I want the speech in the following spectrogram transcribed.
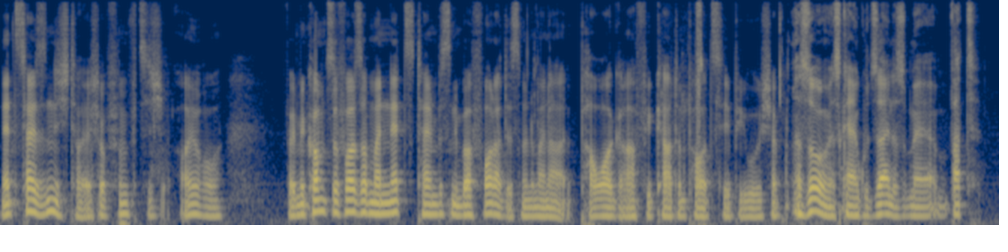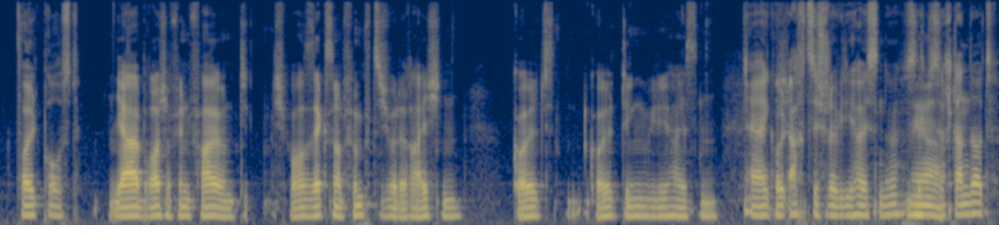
Netzteile sind nicht teuer. Ich glaube 50 Euro. Weil mir kommt so vor, als ob mein Netzteil ein bisschen überfordert ist mit meiner Power-Grafikkarte und Power-CPU. Ich habe Achso, das kann ja gut sein, dass du mehr Watt, Volt brauchst. Ja, brauche ich auf jeden Fall. Und die, ich brauche 650 würde reichen. Gold, Goldding, wie die heißen. Ja, Gold 80 oder wie die heißen, ne? Das ist ja Ja. dieser Standard.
